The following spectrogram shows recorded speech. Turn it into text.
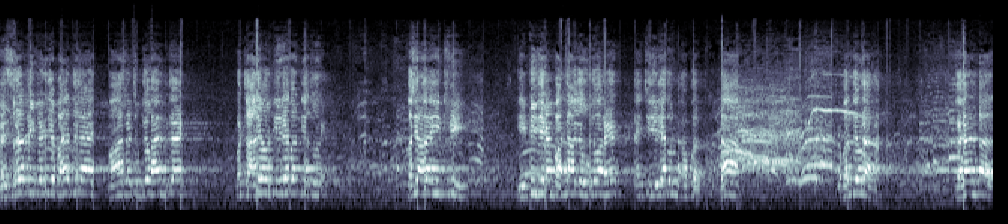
हे सगळं जे बाहेर आहे महाराष्ट्र महाराष्ट्राचे उद्योग बाहेर आहे पण तांद्यावर निर्यात बंदी अजून तशी आता इथली इथली जे बाहेर आलेले उमेदवार आहेत त्यांची निर्यात करून खापत हा. बंद देऊ त्यानंतर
